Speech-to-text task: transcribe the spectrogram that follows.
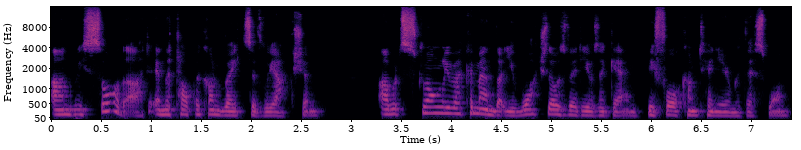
and we saw that in the topic on rates of reaction. I would strongly recommend that you watch those videos again before continuing with this one.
